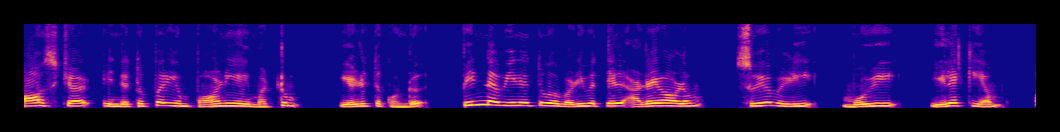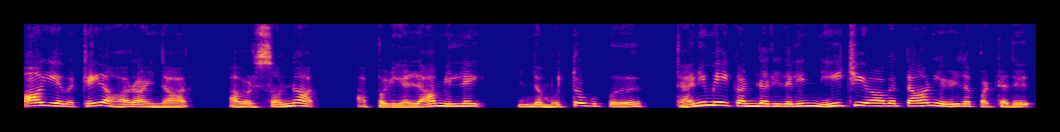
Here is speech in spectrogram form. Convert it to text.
ஆஸ்டர் இந்த துப்பறியும் பாணியை மட்டும் எடுத்துக்கொண்டு பின்னவீனத்துவ வடிவத்தில் அடையாளம் சுயவெளி மொழி இலக்கியம் ஆகியவற்றை ஆராய்ந்தார். அவர் சொன்னார் அப்படியெல்லாம் இல்லை. இந்த முத்தொகுப்பு தனிமை கண்டறிதலின் நீட்சியாகத்தான் எழுதப்பட்டது.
